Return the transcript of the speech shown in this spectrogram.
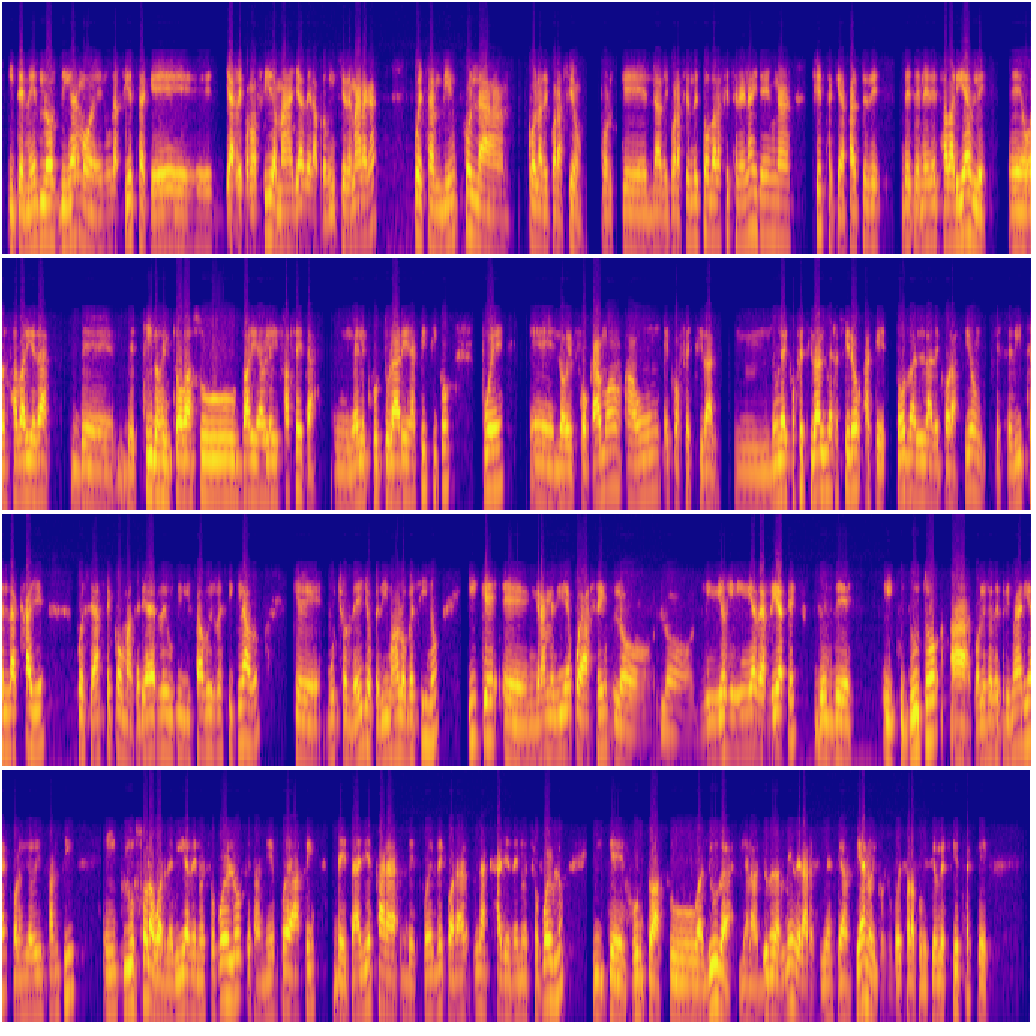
y tenerlos, digamos, en una fiesta que es ya reconocida más allá de la provincia de Málaga, pues también con la, con la decoración porque la decoración de toda la fiesta en el aire es una fiesta que aparte de, tener esa variable eh, o esa variedad de, estilos en todas sus variables y facetas, en niveles culturales y artísticos, pues eh, lo enfocamos a un ecofestival. Mm, un ecofestival me refiero a que toda la decoración que se viste en las calles pues se hace con materiales reutilizados y reciclados, que muchos de ellos pedimos a los vecinos y que eh, en gran medida pues hacen los, niños y niñas de Arriate desde instituto a colegios de primaria, colegios de infantil e incluso la guardería de nuestro pueblo que también pues hacen detalles para después decorar las calles de nuestro pueblo y que junto a su ayuda y a la ayuda también de la residencia de ancianos y por supuesto a la comisión de fiestas que,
